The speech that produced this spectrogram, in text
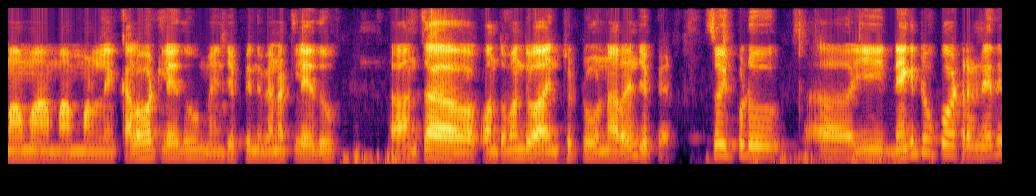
మా మా మమ్మల్ని కలవట్లేదు మేము చెప్పింది వినట్లేదు. అంతా కొంతమంది ఆయన చుట్టూ ఉన్నారని చెప్పారు. సో ఇప్పుడు ఈ నెగిటివ్ క్వార్టర్ అనేది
